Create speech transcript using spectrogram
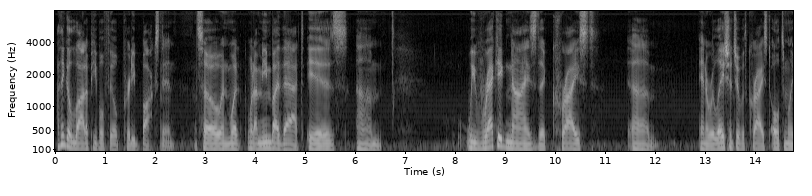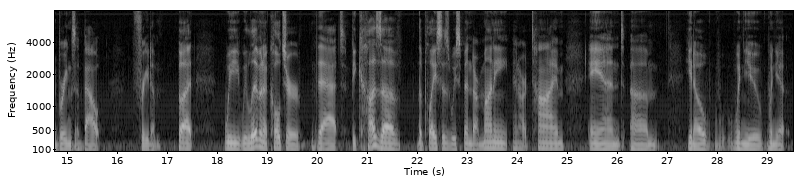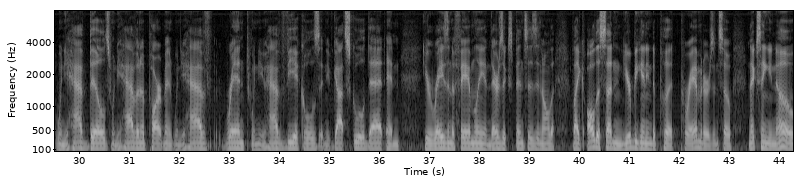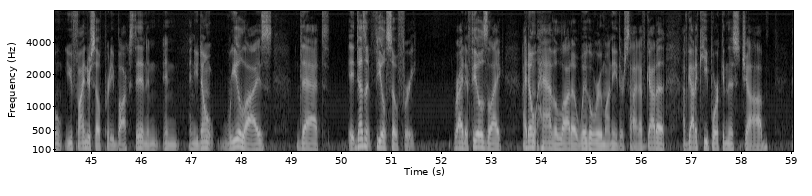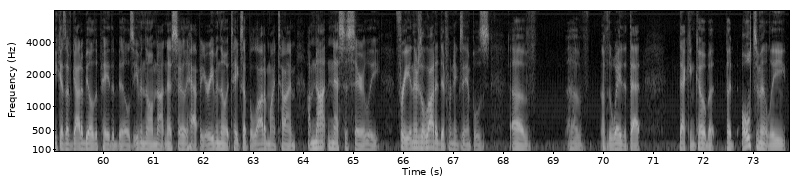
I think a lot of people feel pretty boxed in. So, and what what I mean by that is, um, we recognize that Christ um, and a relationship with Christ ultimately brings about freedom. But we we live in a culture that because of the places we spend our money and our time and um, you know when you when you when you have bills when you have an apartment when you have rent when you have vehicles and you've got school debt and you're raising a family and there's expenses and all that like all of a sudden you're beginning to put parameters. And so next thing you know you find yourself pretty boxed in and and and you don't realize that it doesn't feel so free right? It feels like I don't have a lot of wiggle room on either side. I've got to I've got to keep working this job because I've got to be able to pay the bills even though I'm not necessarily happy or even though it takes up a lot of my time. I'm not necessarily free. And there's a lot of different examples of of of the way that that that can go. But but ultimately,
